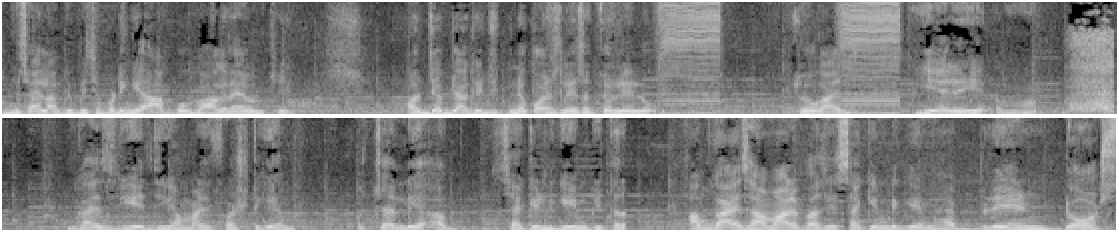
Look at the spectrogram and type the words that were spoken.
मिसाइल आपके पीछे पड़ेंगे, आपको भाग रहे हैं उनसे। और जब जाके जितने कॉइन्स ले सकते हो, ले लो। तो गाइज़ ये रही गाइज़ ये थी हमारी फ़र्स्ट गेम और चलिए अब सेकंड गेम की तरफ़। अब गाइज़ हमारे पास ये सेकंड गेम है ब्रेन डॉट्स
